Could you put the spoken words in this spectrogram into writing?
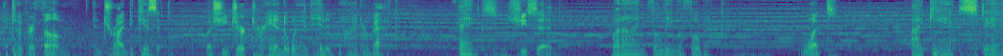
I took her thumb and tried to kiss it, but she jerked her hand away and hid it behind her back. Thanks, she said, but I'm philemophobic. What? I can't stand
